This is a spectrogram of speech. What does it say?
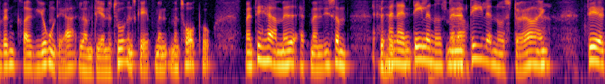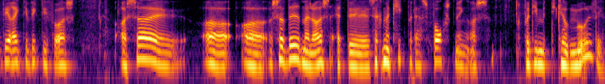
hvilken religion det er, eller om det er naturvidenskab, man, man tror på. Men det her med, at man ligesom... Ja, man er en del af noget Man er større. en del af noget større, ikke? Det, er, det er rigtig vigtigt for os. Og så, øh, og, og, og så ved man også, at øh, så kan man kigge på deres forskning også, fordi man- de kan jo måle det.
